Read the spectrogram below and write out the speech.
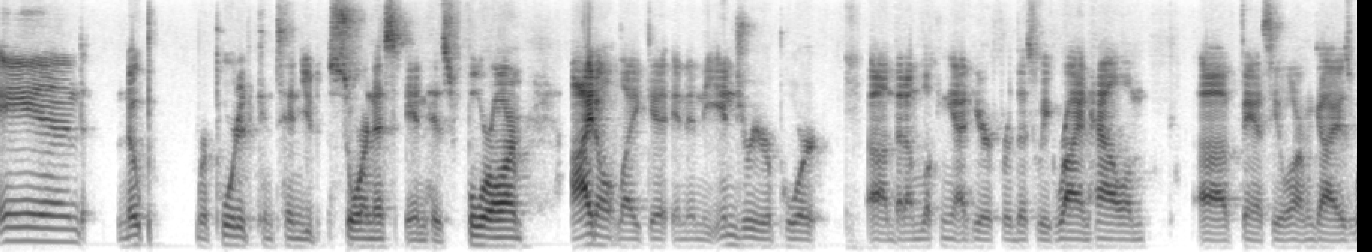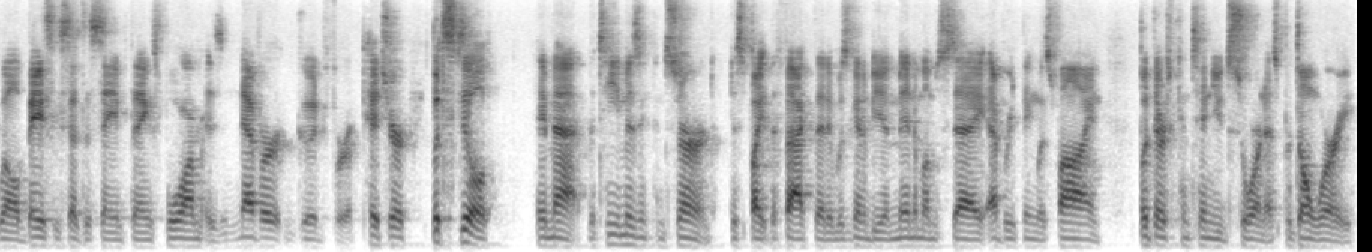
And nope, reported continued soreness in his forearm. I don't like it. And in the injury report um, that I'm looking at here for this week, Ryan Hallam, uh, fantasy alarm guy as well, basically said the same things. Forearm is never good for a pitcher, but still, hey Matt, the team isn't concerned, despite the fact that it was going to be a minimum stay. Everything was fine, but there's continued soreness. But don't worry,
